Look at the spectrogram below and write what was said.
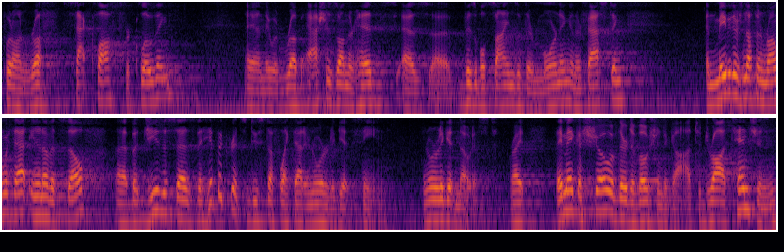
put on rough sackcloth for clothing, and they would rub ashes on their heads as uh, visible signs of their mourning and their fasting. And maybe there's nothing wrong with that in and of itself, uh, but Jesus says the hypocrites do stuff like that in order to get seen, in order to get noticed, right? They make a show of their devotion to God to draw attention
